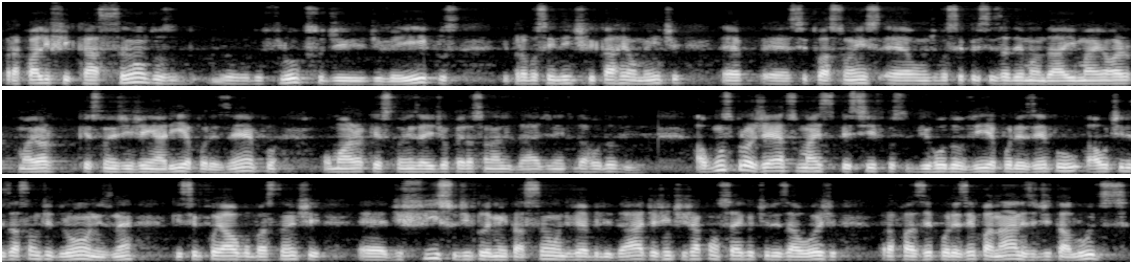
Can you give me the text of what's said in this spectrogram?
para a qualificação do, do, do fluxo de, de, veículos e para você identificar realmente é, é, situações é, onde você precisa demandar aí maior, maior questões de engenharia, por exemplo, ou maior questões aí de operacionalidade dentro da rodovia. Alguns projetos mais específicos de rodovia, por exemplo, a utilização de drones, né, que sempre foi algo bastante é, difícil de implementação, de viabilidade, a gente já consegue utilizar hoje para fazer, por exemplo, análise de taludes,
